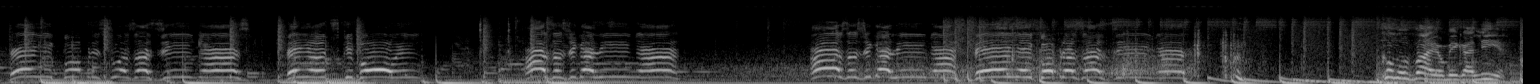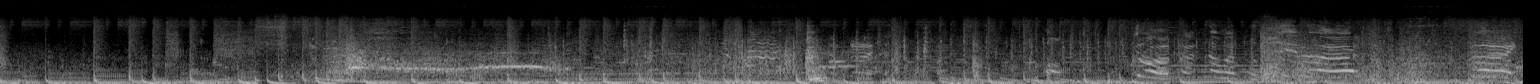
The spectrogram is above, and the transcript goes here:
Venha e compre suas asinhas! Venha antes que voem! Asas de galinha! Asas de galinha! Venha e compre as asinhas! Como vai, homem galinha? droga! Não é possível! Ai!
